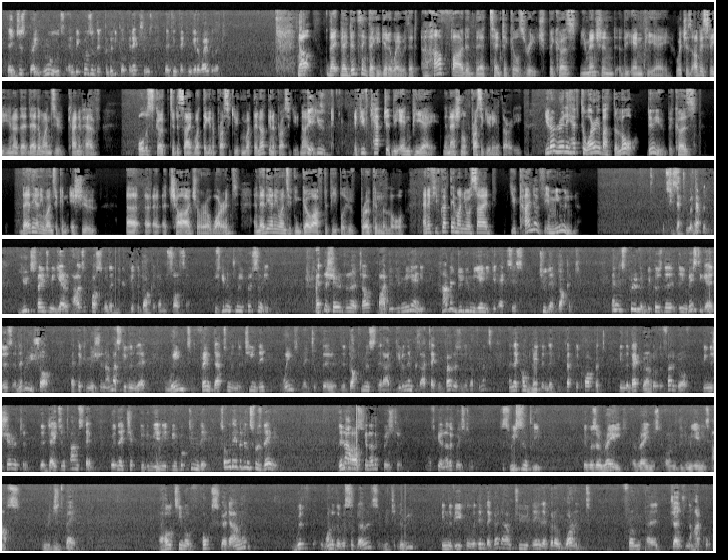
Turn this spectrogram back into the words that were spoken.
they just break rules, and because of their political connections, they think they can get away with it. Now, they, they did think they could get away with it. How far did their tentacles reach? Because you mentioned the NPA, which is obviously, you know, they're, they're the ones who kind of have all the scope to decide what they're going to prosecute and what they're not going to prosecute. Now, yes. if you if you've captured the NPA, the National Prosecuting Authority, you don't really have to worry about the law, do you? Because they're the only ones who can issue a, a, a, charge or a warrant, and they're the only ones who can go after people who've broken the law. And if you've got them on your side, you're kind of immune. That's exactly what happened. You explained to me, Gareth, how is it possible that you could get the docket on Bosasa? It was given to me personally at the Sheraton Hotel by Dudu Myeni. How did Dudu Myeni get access to that docket? And it's proven because the, the investigators, and they're really sharp, at the commission, I must give them that, went, Frank Dutton and the team there went, they took the, the documents that I'd given them, because I'd taken photos of the documents, and they compared mm-hmm. them. They picked up the carpet in the background of the photograph being the Sheraton, the date and timestamp. When they checked, Dudu Myeni had been booked in there. So all the evidence was there. Then I ask another question. I ask you another question. Just recently, there was a raid arranged on Dudu Myeni's house in mm-hmm. Richards Bay a whole team of hawks go down there with one of the whistleblowers, Richard le Roux, in the vehicle with him. They go down to there. They've got a warrant from a judge in the High Court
